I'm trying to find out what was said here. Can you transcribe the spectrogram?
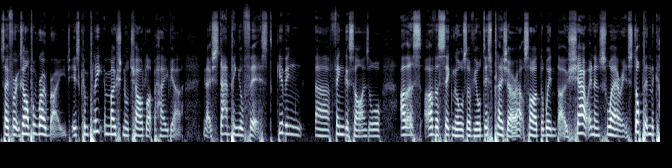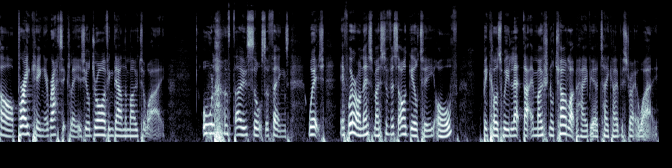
So, for example, road rage is complete emotional childlike behaviour you know, stamping your fist, giving uh, finger signs or other other signals of your displeasure outside the window, shouting and swearing, stopping the car, braking erratically as you're driving down the motorway. All of those sorts of things, which, if we're honest, most of us are guilty of because we let that emotional childlike behaviour take over straight away.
